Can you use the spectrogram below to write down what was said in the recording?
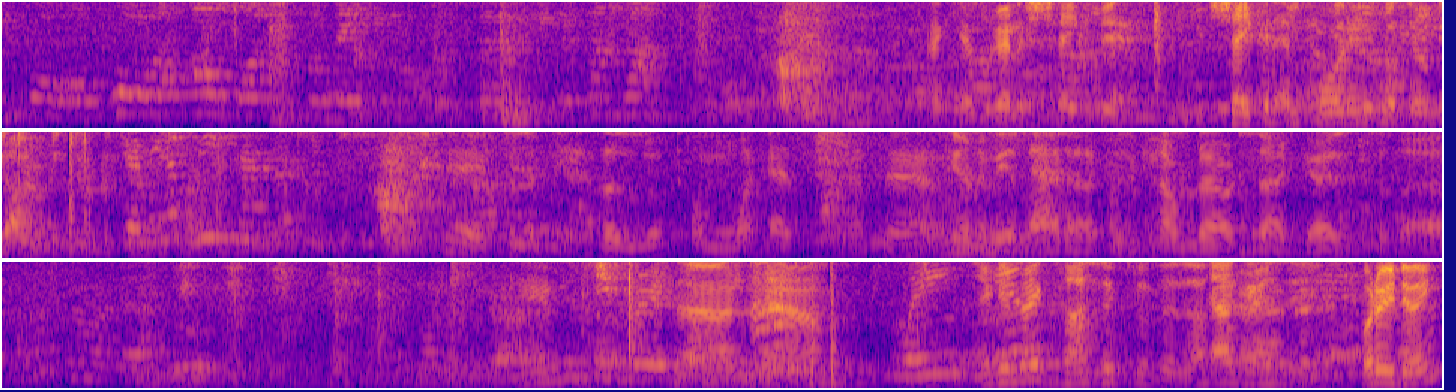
before, or pour the whole lot into a beaker just to observe, because sometimes it's Okay, we're gonna shake this. Shake it and pour it into a beaker. Give me a beaker. Okay, so let's have a look on what has happened. It's gonna be a lighter because the carbon dioxide goes into that. Okay, So now, Waiting You can make plastics with this. That's Okay. crazy. what are we doing?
